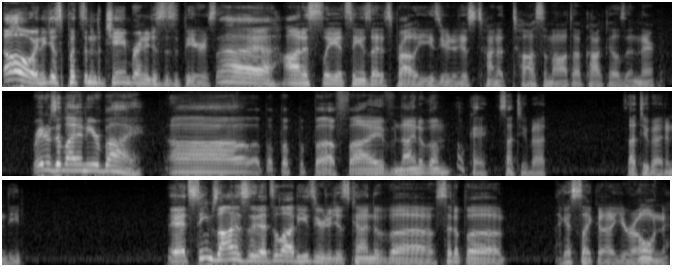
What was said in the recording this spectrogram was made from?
Oh, and he just puts it in the chamber and it just disappears. Uh, honestly, it seems that it's probably easier to just kind of toss some Molotov cocktails in there. Raiders Atlanta nearby. Uh, five, nine of them. Okay, it's not too bad. It's not too bad indeed. Yeah, it seems honestly that's a lot easier to just kind of uh, set up a, I guess like a, your own,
